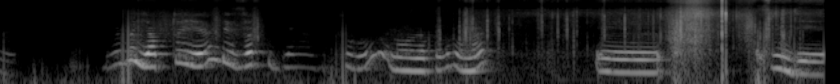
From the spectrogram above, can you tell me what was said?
Evet. Burada yaptığı yerin bizzat genel bir turu. Ne yapalım ona. Ee, şimdi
